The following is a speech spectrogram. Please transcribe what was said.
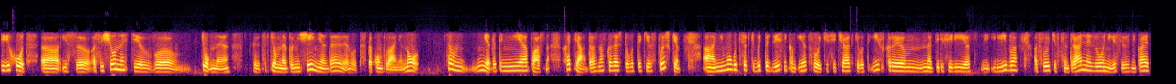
переход э, из э, освещенности в темное, говорится, в темное помещение, да, вот в таком плане. Но целом нет, это не опасно. Хотя, должна сказать, что вот такие вспышки а, не могут все-таки быть предвестником и отслойки сетчатки, вот искры на периферии, либо отслойки в центральной зоне, если возникает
